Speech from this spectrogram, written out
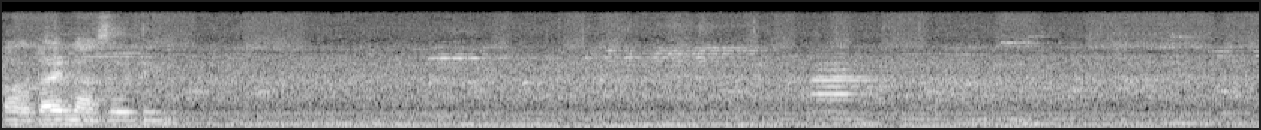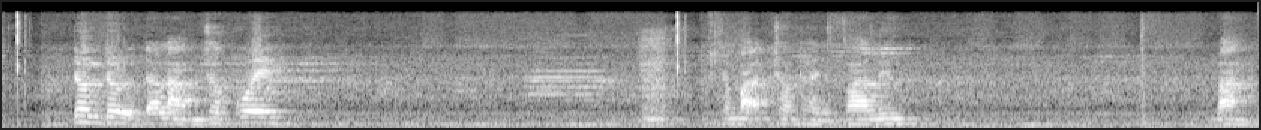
Ở đây là giới tính. Tương tự ta làm cho quê. Các bạn cho thành value. Bằng.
